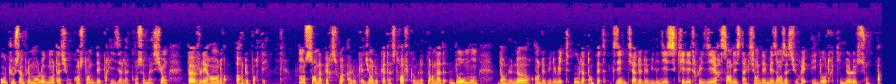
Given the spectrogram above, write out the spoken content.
ou tout simplement l'augmentation constante des prix à la consommation peuvent les rendre hors de portée on s'en aperçoit à l'occasion de catastrophes comme la tornade d'Aumont dans le nord en 2008 ou la tempête Xintia de 2010 qui détruisirent sans distinction des maisons assurées et d'autres qui ne le sont pas.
